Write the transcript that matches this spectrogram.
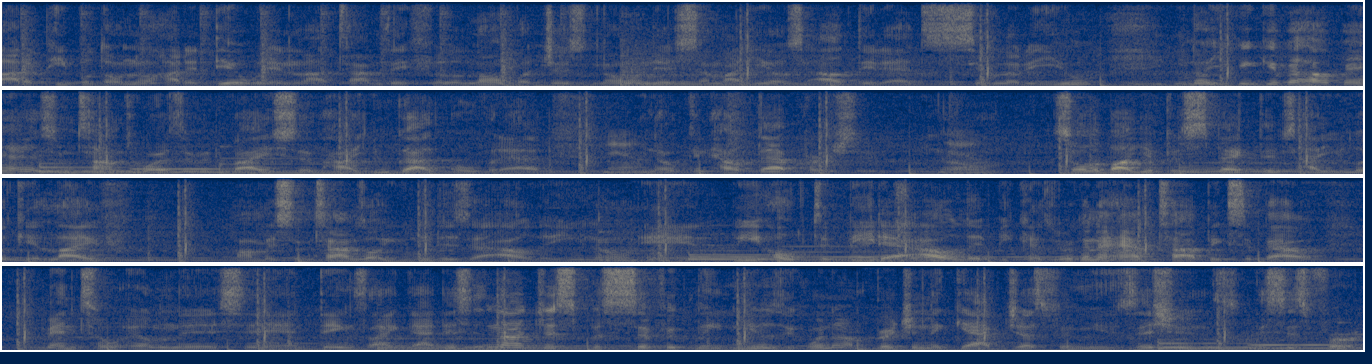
lot of people don't know how to deal with it. And a lot of times they feel alone. But just knowing there's somebody else out there that's similar to you, you know, you can give a helping hand. Sometimes words of advice of how you got over that, Yeah. you know, can help that person. You know, Yeah. it's all about your perspectives, how you look at life. Um, and sometimes all you need is an outlet, you know, and we hope to be that outlet because we're gonna have topics about mental illness and things like that. This is not just specifically music. We're not bridging the gap just for musicians. This is for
